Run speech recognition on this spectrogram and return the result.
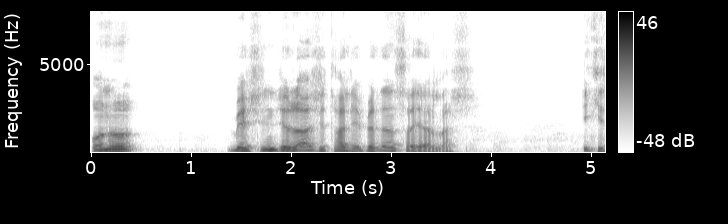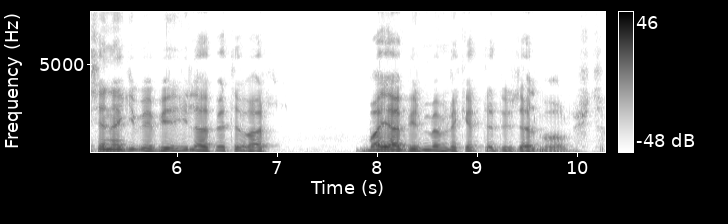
Onu 5. Raşid halifeden sayarlar. İki sene gibi bir hilafeti var. Baya bir memlekette düzelme olmuştu.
